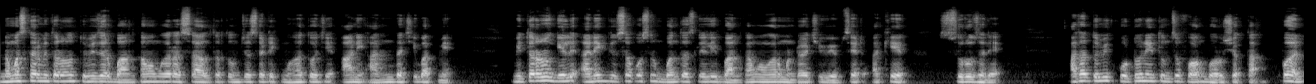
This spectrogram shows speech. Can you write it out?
नमस्कार मित्रांनो तुम्ही जर बांधकाम वगैरे असाल तर तुमच्यासाठी एक महत्त्वाची आणि आनंदाची बातमी आहे. मित्रांनो गेले अनेक दिवसापासून बंद असलेली बांधकाम वगैरे मंडळाची वेबसाईट अखेर सुरू झाली आहे. आता तुम्ही कुठूनही तुमचं फॉर्म भरू शकता पण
